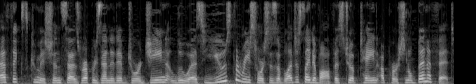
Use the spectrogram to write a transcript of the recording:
Ethics Commission says Representative Georgene Louis used the resources of legislative office to obtain a personal benefit.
